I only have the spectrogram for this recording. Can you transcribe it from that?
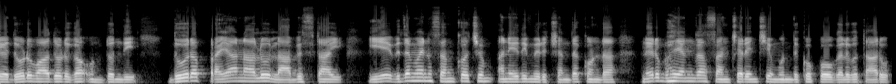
చేదోడు వాదోడుగా ఉంటుంది. దూర ప్రయాణాలు లాభిస్తాయి. ఏ విధమైన సంకోచం అనేది మీరు చెందకుండా నిర్భయంగా సంచరించి ముందుకు పోగలుగుతారు.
